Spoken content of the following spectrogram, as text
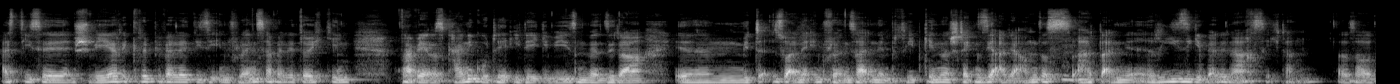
als diese schwere Grippewelle, diese Influenza-Welle durchging. Da wäre es keine gute Idee gewesen, wenn Sie da äh, mit so einer Influenza in den Betrieb gehen, dann stecken Sie alle an. Das mhm. hat eine riesige Welle nach sich dann. Also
